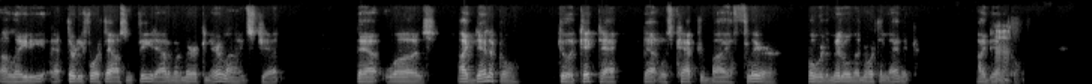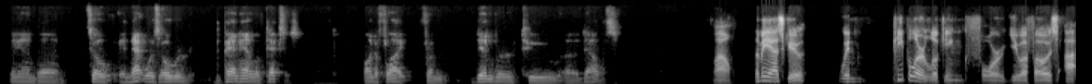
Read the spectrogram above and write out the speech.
a lady at 34,000 feet out of an American Airlines jet that was identical to a Tic Tac that was captured by a FLIR over the middle of the North Atlantic, identical. Mm. And uh, so, and that was over the panhandle of Texas on a flight from Denver to uh, Dallas. Wow. Let me ask you when people are looking for UFOs, I,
